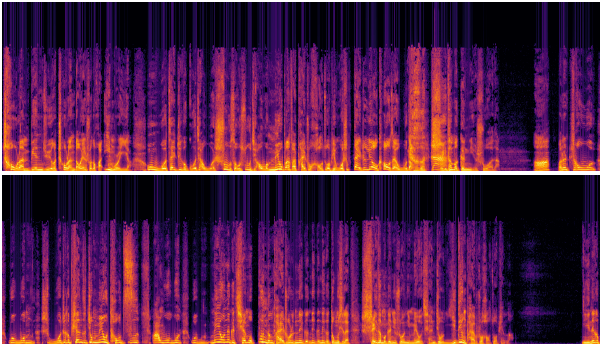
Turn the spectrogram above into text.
臭烂编剧和臭烂导演说的话一模一样。我在这个国家，我束手束脚，我没有办法拍出好作品，我是戴着镣铐在舞蹈。谁他妈跟你说的？啊！完了之后，我我我是我这个片子就没有投资啊！我我我没有那个钱，我不能拍出那个那个那个东西来。谁他妈跟你说你没有钱就一定拍不出好作品了？你那个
